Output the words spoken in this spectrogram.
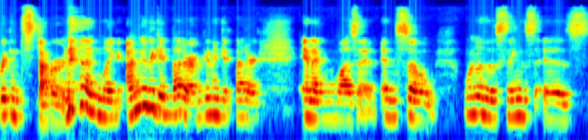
freaking stubborn and like, I'm gonna get better, I'm gonna get better. And I wasn't. And so, one of those things is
